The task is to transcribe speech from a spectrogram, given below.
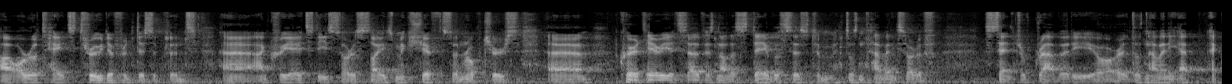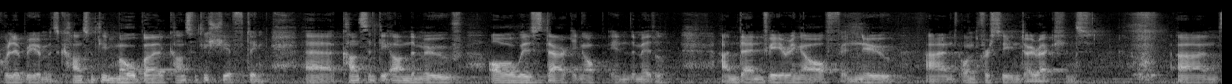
or, or rotates through different disciplines uh, and creates these sort of seismic shifts and ruptures. Um, queer theory itself is not a stable system, it doesn't have any sort of center of gravity or it doesn't have any equilibrium. It's constantly mobile, constantly shifting, uh, constantly on the move, always starting up in the middle and then veering off in new and unforeseen directions. And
